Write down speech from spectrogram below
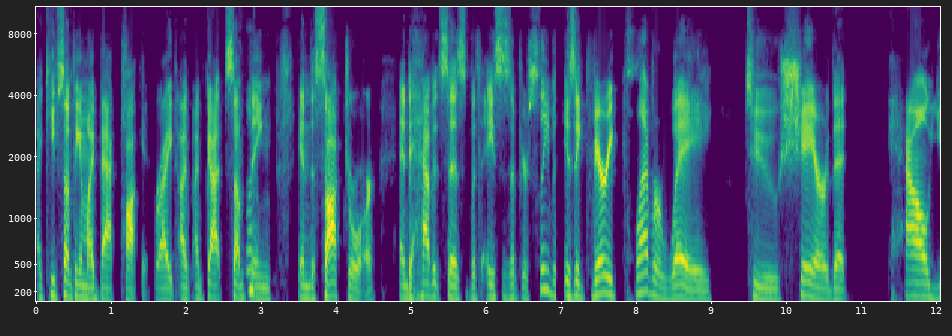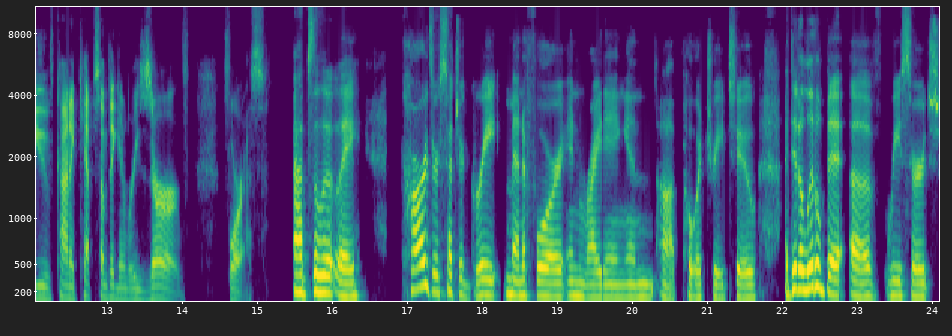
I keep something in my back pocket, right? I've, I've got mm-hmm. something in the sock drawer, and to have it says with aces up your sleeve is a very clever way to share that how you've kind of kept something in reserve for us. Absolutely. Cards are such a great metaphor in writing and uh, poetry, too. I did a little bit of research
